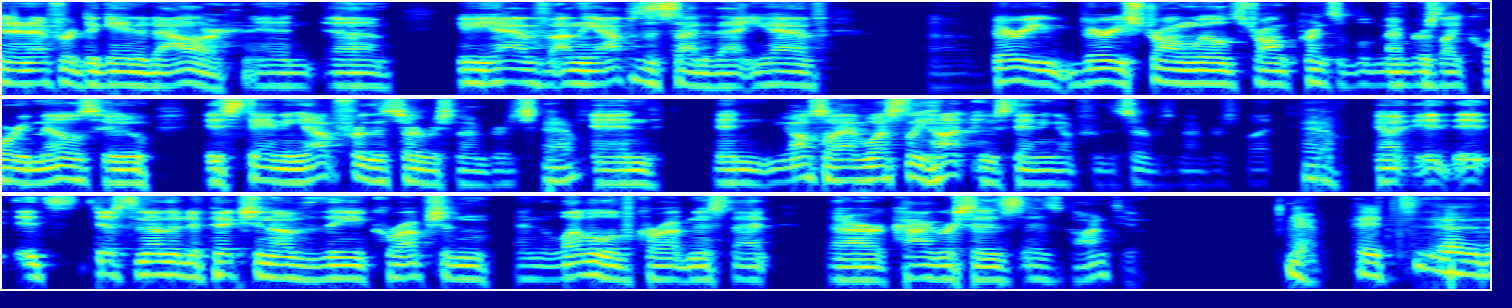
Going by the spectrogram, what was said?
in an effort to gain a dollar. And um, you, know, you have on the opposite side of that, you have very, very strong willed, strong principled members like Cory Mills, who is standing up for the service members. Yeah. And and you also have Wesley Hunt, who's standing up for the service members. But Yeah. you know, it, it, it's just another depiction of the corruption and the level of corruptness that that our Congress has, has gone to. Yeah, it's uh,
